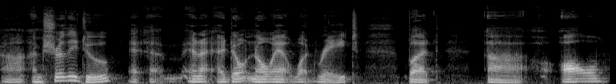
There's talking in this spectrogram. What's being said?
I'm sure they do, and I, I don't know at what rate, but uh, all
